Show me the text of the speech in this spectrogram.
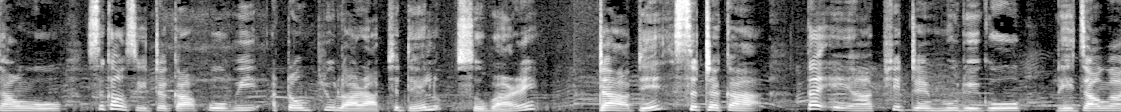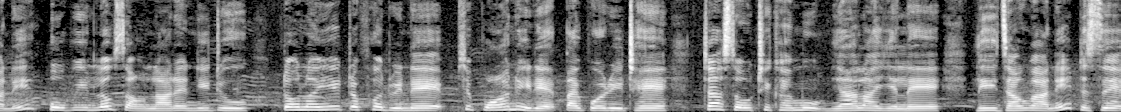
ကြောင်းကိုစစ်ကောင်စီတပ်ကပိုပြီးအတုံးပြလာတာဖြစ်တယ်လို့ဆိုပါတယ်။ဒါအပြင်စစ်တပ်က တပ်အင်အားဖြစ်တင်မှုတွေကိုလေကြောင်းကနေပိုပြီးလှုပ်ဆောင်လာတဲ့နီတူတော်လှန်ရေးတပ်ဖွဲ့တွေနဲ့ဖြစ်ပွားနေတဲ့တိုက်ပွဲတွေထဲကြဆုံထိခိုက်မှုများလာရင်လဲလေကြောင်းကနေတစင်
